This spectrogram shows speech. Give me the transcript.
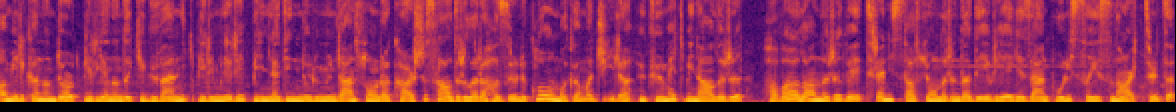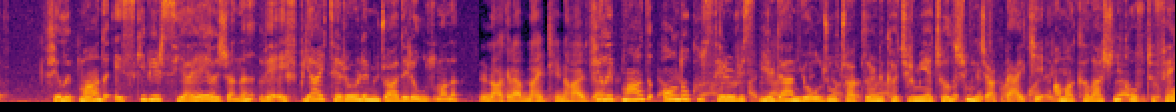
Amerika'nın dört bir yanındaki güvenlik birimleri Bin Laden'in ölümünden sonra karşı saldırılara hazırlıklı olmak amacıyla hükümet binaları, havaalanları ve tren istasyonlarında devriye gezen polis sayısını arttırdı. Philip Mudd eski bir CIA ajanı ve FBI terörle mücadele uzmanı. You're not gonna have 19 hijackers. Philip Mudd 19 terörist birden yolcu uçaklarını kaçırmaya çalışmayacak belki ama Kalashnikov tüfek,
